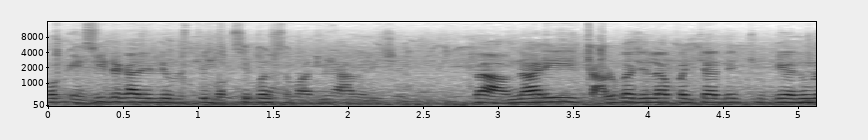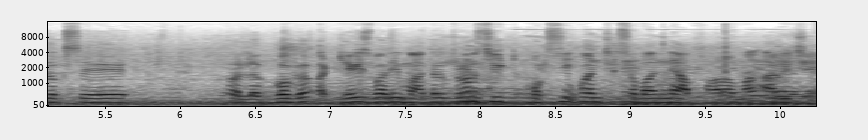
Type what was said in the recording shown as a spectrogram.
લગભગ એંસી ટકા જેટલી વસ્તી બક્ષીપંચ સમાજની આવેલી છે. તો આવનારી તાલુકા જિલ્લા પંચાયતની ચૂંટણી અનુલક્ષે લગભગ અઠ્યાવીસમાંથી માત્ર ત્રણ સીટ બક્ષીપંચ સમાજને આપવામાં આવી છે.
